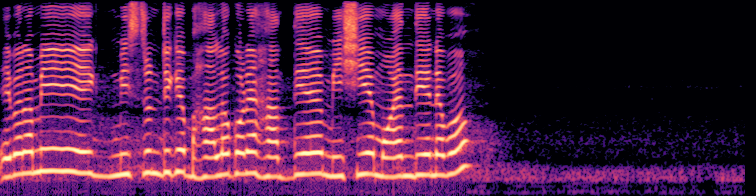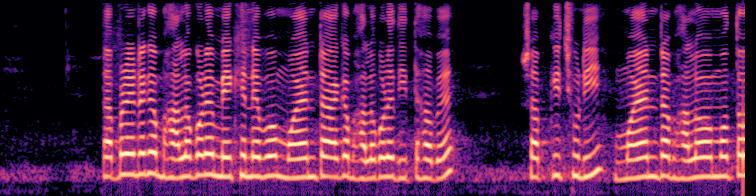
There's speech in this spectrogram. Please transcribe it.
এবার আমি এই মিশ্রণটিকে ভালো করে হাত দিয়ে মিশিয়ে ময়ান দিয়ে নেব। তারপরে এটাকে ভালো করে মেখে নেব। ময়ানটা আগে ভালো করে দিতে হবে সব কিছুরই ময়ানটা ভালো মতো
